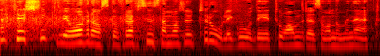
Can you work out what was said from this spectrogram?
jeg er skikkelig overraska, for jeg syns de var så utrolig gode, de to andre som var nominert.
